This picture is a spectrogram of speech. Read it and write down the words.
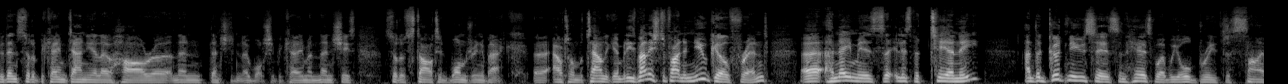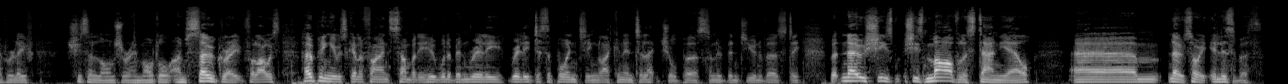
who then sort of became Danielle O'Hara, and then, then she didn't know what she became, and then she's sort of started wandering back uh, out on the town again. But he's managed to find a new girlfriend. Uh, her name is uh, Elizabeth Tierney, and the good news is, and here's where we all breathed a sigh of relief. She's a lingerie model. I'm so grateful. I was hoping he was going to find somebody who would have been really, really disappointing, like an intellectual person who'd been to university. But no, she's she's marvellous, Danielle. Um, no, sorry, Elizabeth.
